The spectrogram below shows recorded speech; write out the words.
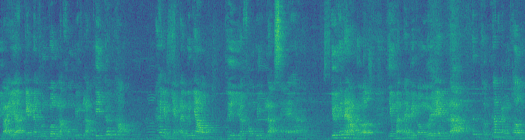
Vì vậy á, em đang phân vân là không biết là khi kết hợp hai dòng nhạc lại với nhau thì à, không biết là sẽ như thế nào nữa. Nhưng mà tại vì con người em là thích thử thách bản thân,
